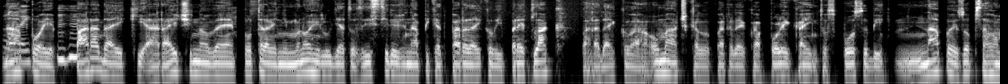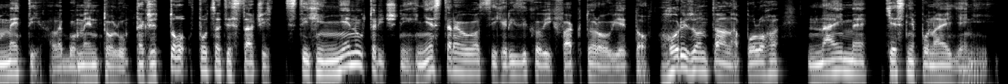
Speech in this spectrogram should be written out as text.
nápoje, mm-hmm. paradajky a rajčinové potraviny. Mnohí ľudia to zistili, že napríklad paradajkový pretlak, paradajková omáčka alebo paradajková polieka im to spôsobí nápoje s obsahom mety alebo mentolu. Takže to v podstate stačí. Z tých nenutričných, nestravovacích rizikových faktorov je to horizontálna poloha, najmä tesne po najedení.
